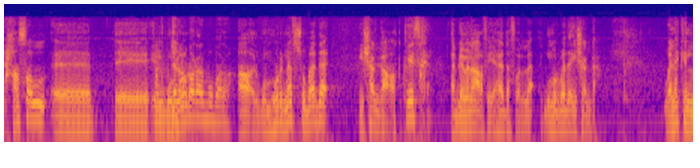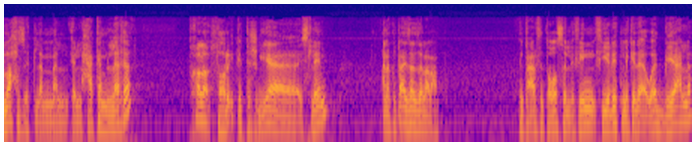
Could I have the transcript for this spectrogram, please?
حصل آه آه الجمهور بره المباراة. آه الجمهور نفسه بدأ يشجع أكتر. يسخن. قبل ما نعرف هي هدف ولا لأ الجمهور بدأ يشجع. ولكن لحظة لما ال- الحكم لغى خلاص. طريقة التشجيع إسلام أنا كنت عايز أنزل ألعب. أنت عارف أنت واصل لفين؟ في رتم كده أوقات بيعلى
